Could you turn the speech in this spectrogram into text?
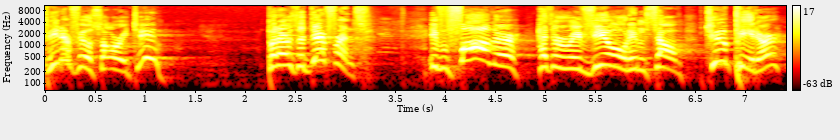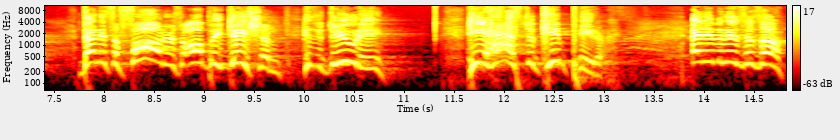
Peter feels sorry too. But there's a difference. If a father has revealed himself to Peter, then it's a father's obligation, his duty. He has to keep Peter. And if it is a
